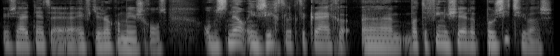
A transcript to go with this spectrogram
u zei het net eventjes ook al meneer Schols, om snel inzichtelijk te krijgen wat de financiële positie was.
